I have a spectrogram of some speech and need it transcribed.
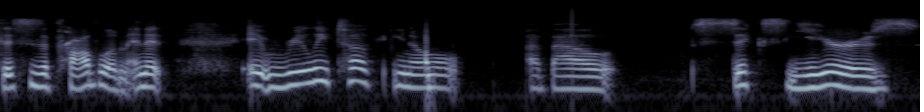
this is a problem. And it, it really took, you know, about six years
